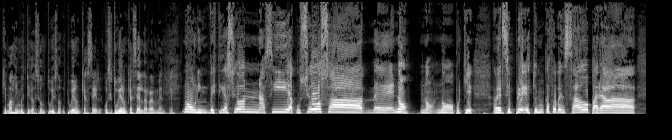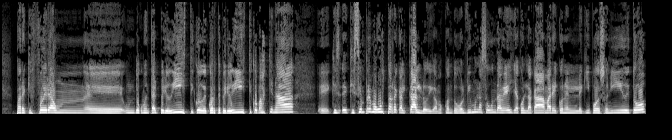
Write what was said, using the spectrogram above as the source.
qué más investigación tuviesen- tuvieron que hacer, o si tuvieron que hacerla realmente. no una investigación así acuciosa eh, no no no porque a ver siempre esto nunca fue pensado para para que fuera un, eh, un documental periodístico, de corte periodístico, más que nada, eh, que, eh, que siempre me gusta recalcarlo, digamos, cuando volvimos la segunda vez ya con la cámara y con el equipo de sonido y todo,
